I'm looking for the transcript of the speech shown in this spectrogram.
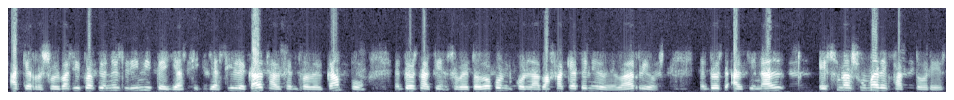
a que resuelva situaciones límite y así, y así le calza al centro del campo. Entonces, sobre todo con, con la baja que ha tenido de Barrios. Entonces, al final es una suma de factores,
